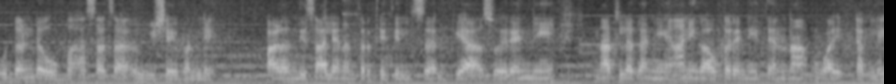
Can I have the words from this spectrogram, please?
उदंड उपहासाचा विषय बनले. आळंदीस आल्यानंतर तेथील सगळ्या सोयऱ्यांनी नातलगांनी आणि गावकऱ्यांनी त्यांना वाळीत टाकले.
